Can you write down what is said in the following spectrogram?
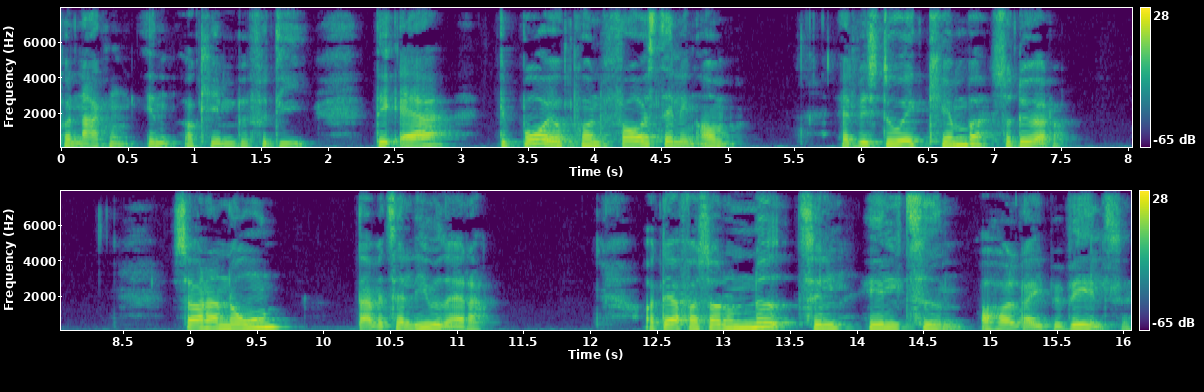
på nakken ind og kæmpe, fordi det er, det bor jo på en forestilling om, at hvis du ikke kæmper, så dør du. Så er der nogen, der vil tage livet af dig. Og derfor så er du nødt til hele tiden at holde dig i bevægelse.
